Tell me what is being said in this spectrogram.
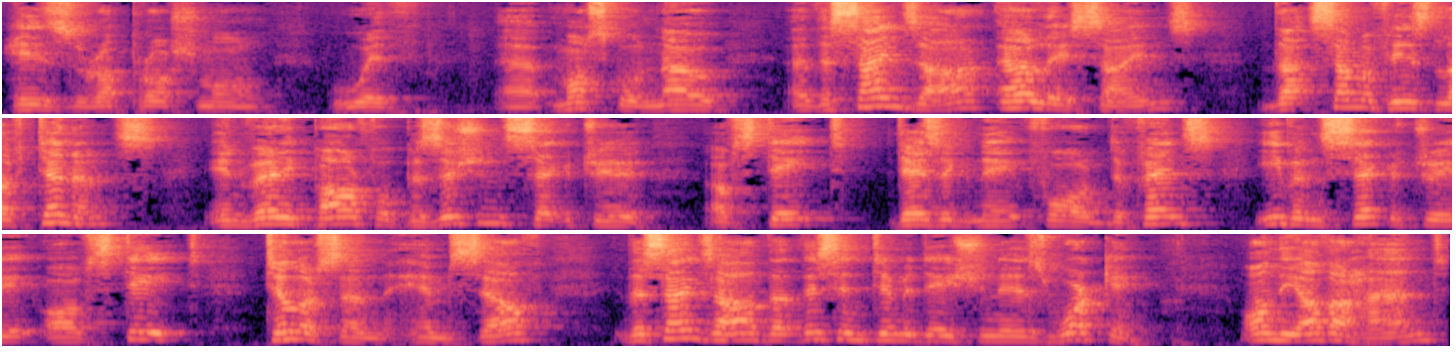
his rapprochement with uh, Moscow. Now, uh, the signs are, early signs, that some of his lieutenants in very powerful positions, Secretary of State designate for Defence, even Secretary of State Tillerson himself, the signs are that this intimidation is working. On the other hand,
